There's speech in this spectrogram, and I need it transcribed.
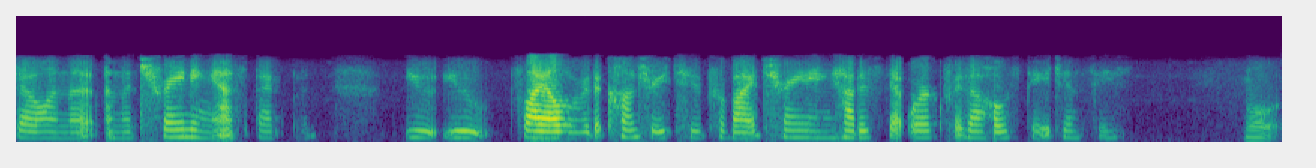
show and the on the training aspect, but you you fly all over the country to provide training. How does that work for the host agencies? Well,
